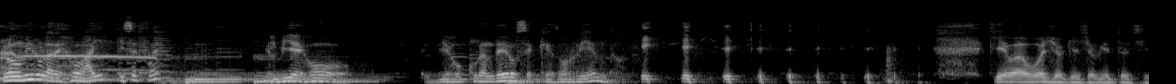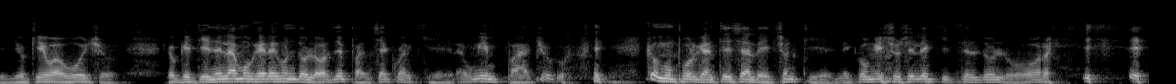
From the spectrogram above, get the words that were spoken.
Clodomiro la dejó ahí y se fue. El viejo, el viejo curandero se quedó riendo. qué baboso que son estos sitios, qué baboso. Lo que tiene la mujer es un dolor de panza cualquiera, un empacho. Con, un purgante Salexon tiene, con eso se le quita el dolor. Ay,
